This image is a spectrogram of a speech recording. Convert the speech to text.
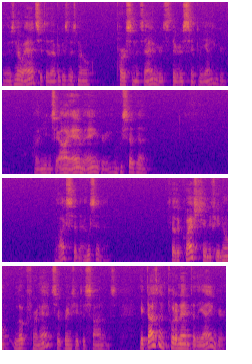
And there's no answer to that because there's no person that's angry. It's, There is simply anger. And you can say, I am angry. Well, who said that? Well, I said that. Who said that? So the question, if you don't look for an answer, brings you to silence. It doesn't put an end to the anger,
